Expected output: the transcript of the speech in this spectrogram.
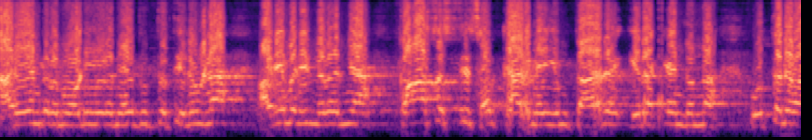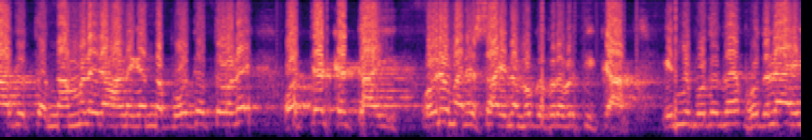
നരേന്ദ്രമോദിയുടെ നേതൃത്വത്തിലുള്ള അഴിമതി നിറഞ്ഞ ഫാസിസ്റ്റ് സർക്കാരിനെയും താഴെ ഇറക്കേണ്ടുന്ന ഉത്തരവാദിത്വം നമ്മളിലാണ് എന്ന ബോധ്യത്തോടെ ഒറ്റക്കെട്ടായി ഒരു മനസ്സായി നമുക്ക് പ്രവർത്തിക്കാം. ഇന്ന് പുതുത പുതുതായി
